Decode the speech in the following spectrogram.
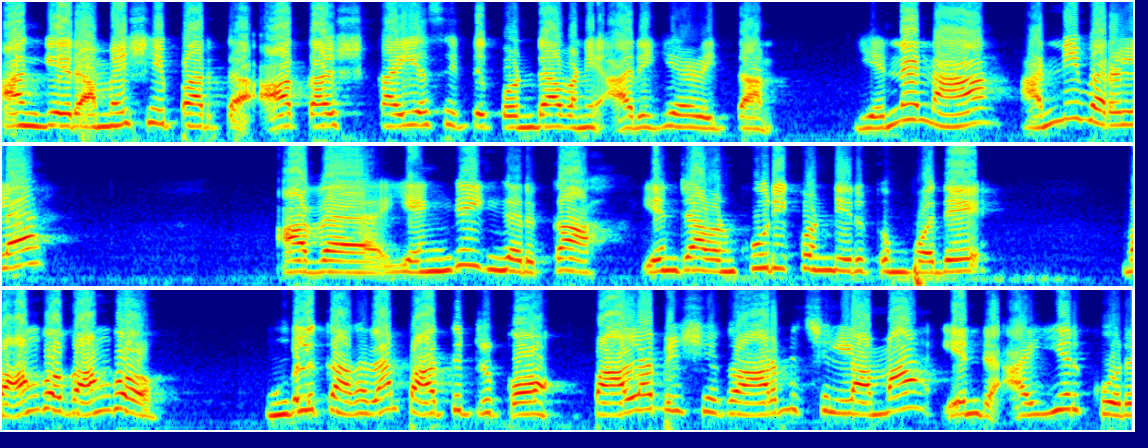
அங்கே ரமேஷை பார்த்த ஆகாஷ் கையசைத்துக் கொண்டு அவனை அருகே அழைத்தான். என்னன்னா அண்ணி வரல? அவ எங்க இங்க இருக்கா? என்று அவன் கூறிக்கொண்டிருக்கும் போதே வாங்கோ வாங்கோ உங்களுக்காக தான் பார்த்துட்டு இருக்கோம் பாலாபிஷேகம் ஆரம்பிச்சிடலாமா? என்று ஐயர் கூற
